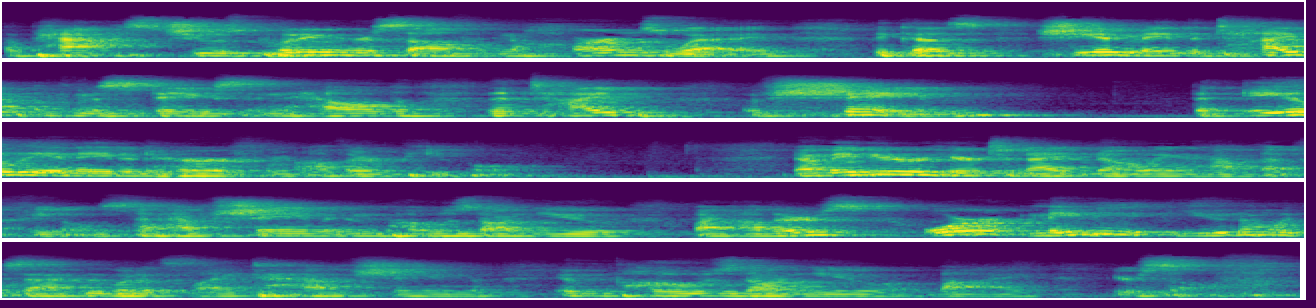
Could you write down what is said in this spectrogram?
a past. She was putting herself in harm's way because she had made the type of mistakes and held the type of shame that alienated her from other people. Now, maybe you're here tonight knowing how that feels to have shame imposed on you by others, or maybe you know exactly what it's like to have shame imposed on you by yourself.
